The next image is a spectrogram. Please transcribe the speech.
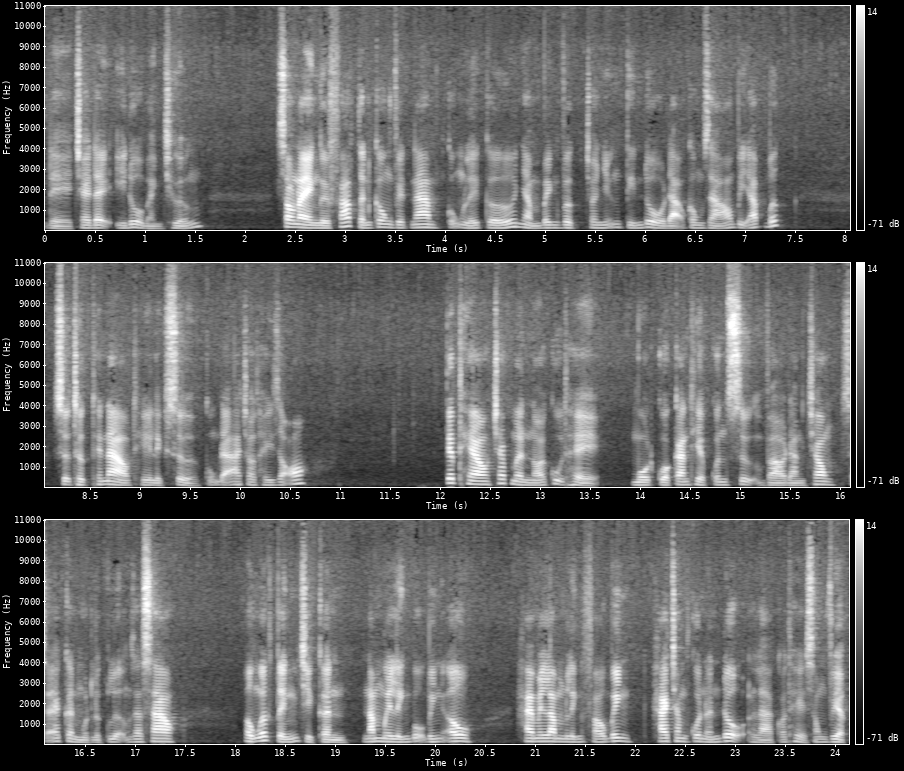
để che đậy ý đồ bành trướng. Sau này người Pháp tấn công Việt Nam cũng lấy cớ nhằm bênh vực cho những tín đồ đạo công giáo bị áp bức sự thực thế nào thì lịch sử cũng đã cho thấy rõ. Tiếp theo, Chapman nói cụ thể một cuộc can thiệp quân sự vào đàng trong sẽ cần một lực lượng ra sao. Ông ước tính chỉ cần 50 lính bộ binh Âu, 25 lính pháo binh, 200 quân Ấn Độ là có thể xong việc.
